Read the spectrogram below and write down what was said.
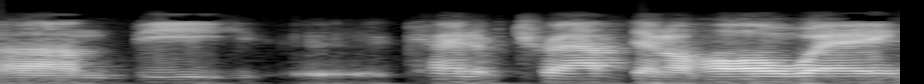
um, be kind of trapped in a hallway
